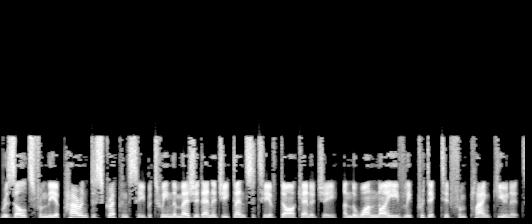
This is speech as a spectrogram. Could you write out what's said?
results from the apparent discrepancy between the measured energy density of dark energy, and the one naively predicted from Planck units.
